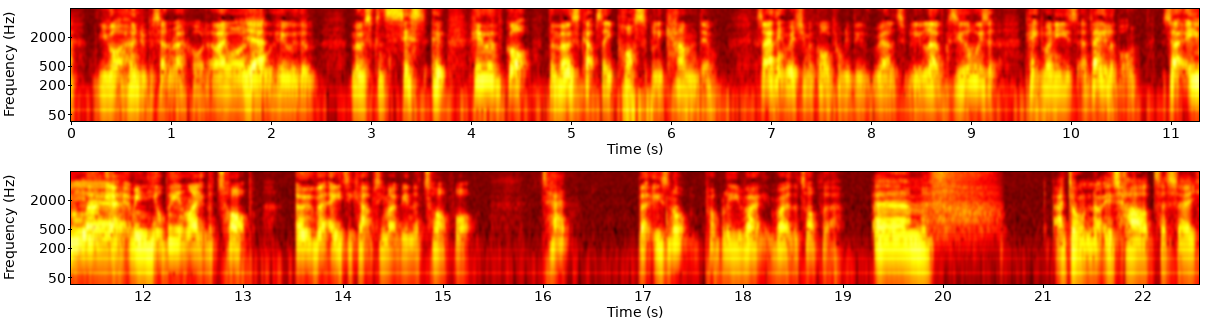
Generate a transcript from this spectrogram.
you got a 100% record. And I want to Yeah. know who the most consistent, who, who have got the most caps they possibly can do. Because I think Richie McCaw will probably be relatively low because he's always picked when he's available. So even Yeah. yeah, I mean he'll be in like the top over 80 caps. He might be in the top what 10, but he's not probably right right at the top there. Um, I don't know. It's hard to say.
